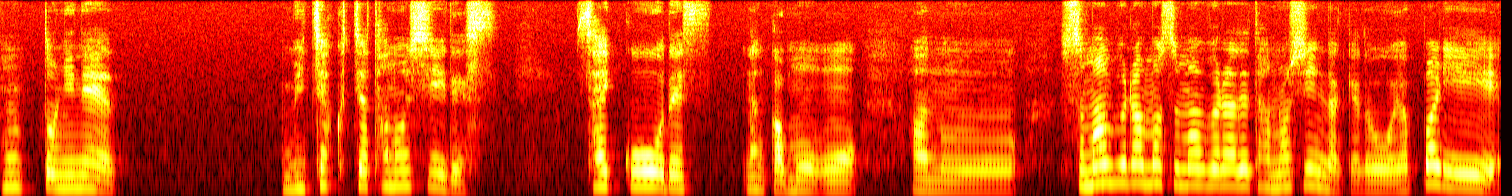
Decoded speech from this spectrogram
本当にねめちゃくちゃ楽しいです。最高です。なんかもうあのー、スマブラもスマブラで楽しいんだけどやっぱり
